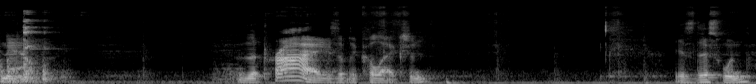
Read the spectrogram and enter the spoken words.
Now, the prize of the collection is this one,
